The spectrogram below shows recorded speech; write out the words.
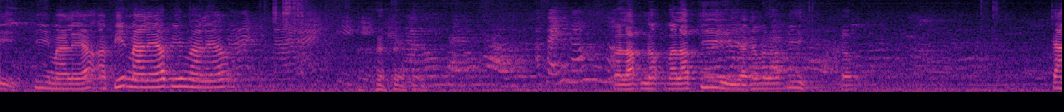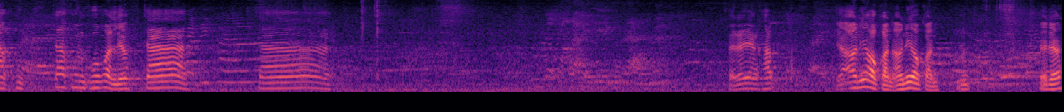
พี่ พี่มาแล้วอะพีทมาแล้วพีทมาแล้วเอาใส่ให้น้องดูหน่อยมารับเนาะมารับพี่อยากให้มารับพี่ครับจ้าคุณจ้าคุณครูก่อนเร็วจ้า สวัสดีค่ะจ้าใส่ได้ยังครับ เดี๋ยวเอานี่ออกก่อนเอานี่ออกก่อนเดี๋ยวเดี๋ยว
